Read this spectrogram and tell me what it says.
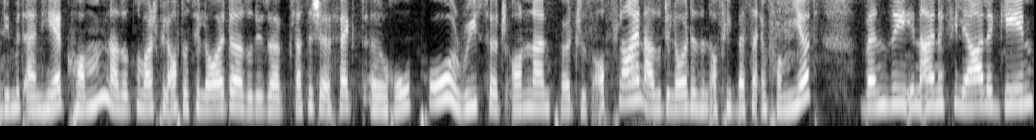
die mit einherkommen. Also zum Beispiel auch, dass die Leute, also dieser klassische Effekt äh, ROPO, Research Online, Purchase Offline, also die Leute sind auch viel besser informiert wenn sie in eine Filiale gehen.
